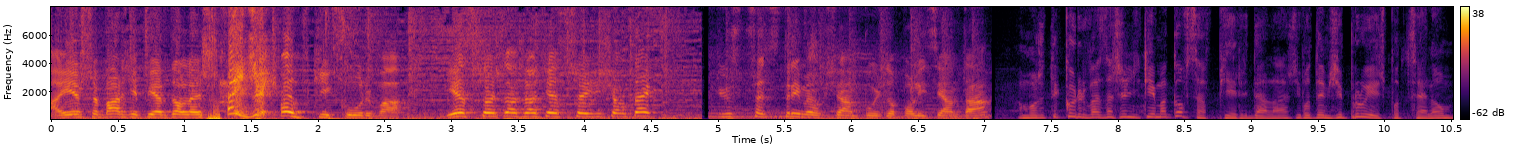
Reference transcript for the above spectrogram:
A jeszcze bardziej pierdolę 60 kurwa! Jest ktoś na czacie z 60? Już przed streamem chciałem pójść do policjanta. A może ty kurwa z naczelnikiem Makowca wpierdalasz i potem się prujesz pod celą?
